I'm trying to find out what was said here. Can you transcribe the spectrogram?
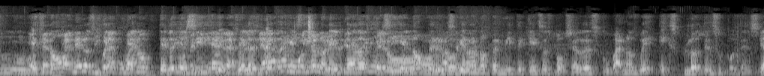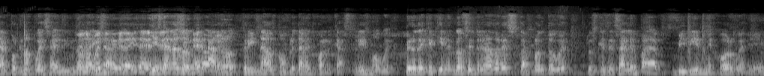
su Es que no, Canelo si fuera cubano te doy el sí, te, en las te lo- te Olimpiadas. doy el mucho en te doy el sí el no, pero pero el no gobierno no permite que esos boxeadores cubanos, güey, exploten su potencial porque no pueden salir de No, la isla, salir de la güey. isla, Y están adoctrinados completamente con el castrismo, güey. Pero de que tienen los entrenadores tan pronto, güey, los que se salen para vivir mejor, güey, Sí.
